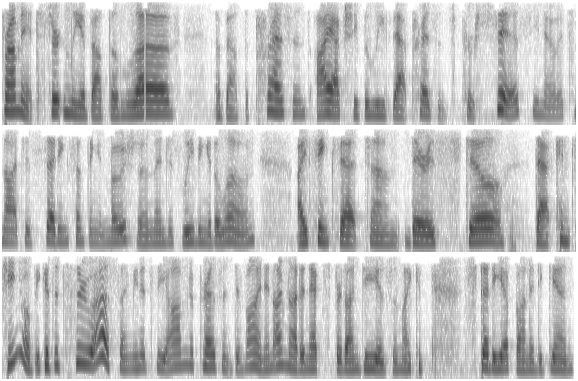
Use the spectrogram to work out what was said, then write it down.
from it. Certainly about the love about the presence. I actually believe that presence persists. You know, it's not just setting something in motion and then just leaving it alone. I think that um, there is still that continual because it's through us. I mean, it's the omnipresent divine. And I'm not an expert on deism. I could study up on it again.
